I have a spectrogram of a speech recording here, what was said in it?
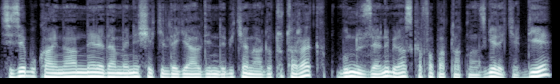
size bu kaynağın nereden ve ne şekilde geldiğini de bir kenarda tutarak bunun üzerine biraz kafa patlatmak atmanız gerekir diye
